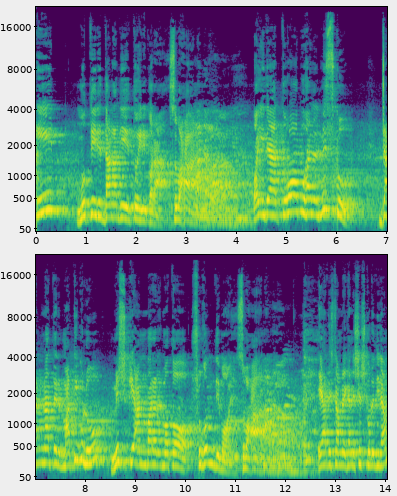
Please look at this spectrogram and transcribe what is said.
ইট মুতির দানা দিয়ে তৈরি করা। সুবাহান ওইদা তুরবুহাল মিসকু, জান্নাতের মাটিগুলো মিষ্কি আম্বারের মতো সুগন্ধিময়, সুবাহান। এই হাদিসটা আমরা এখানে শেষ করে দিলাম।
